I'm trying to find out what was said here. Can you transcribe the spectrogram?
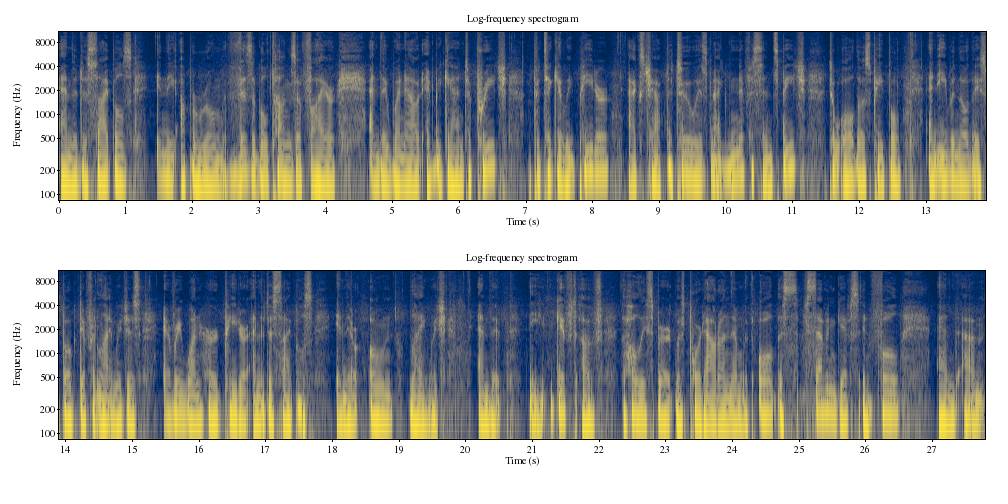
and the disciples in the upper room with visible tongues of fire, and they went out and began to preach, particularly Peter, Acts chapter 2, his magnificent speech to all those people. And even though they spoke different languages, everyone heard Peter and the disciples in their own language. And the the gift of the Holy Spirit was poured out on them with all the seven gifts in full. And um,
